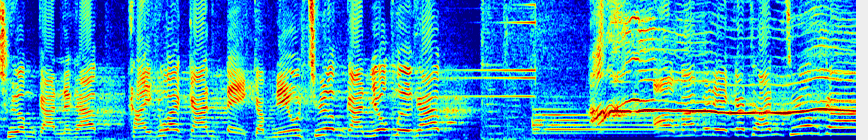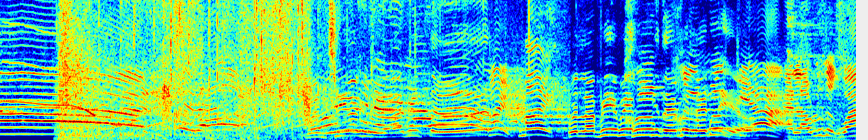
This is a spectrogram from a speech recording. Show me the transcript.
เชื่อมกันนะครับ ใครคิดว่าการเตะกับนิ้วเชื่อมกันยกมือครับ ออกมาเป็นเอกฉันท์เชื่อมกัน มันเชื่ออยู่แล้วพี่เติร์ดไม่ไม่ เวลาพี่พี่คือพี่เติร์ดคือไม่เมื่อเตะกี้เหรออะเรารู้สึกว่า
